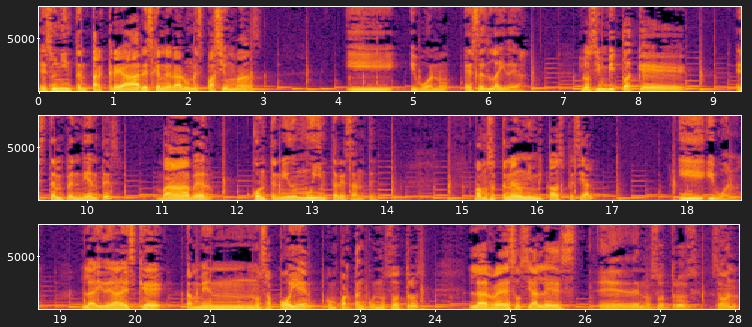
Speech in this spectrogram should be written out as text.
es un intentar crear, es generar un espacio más. Y, y bueno, esa es la idea. Los invito a que estén pendientes. Va a haber contenido muy interesante. Vamos a tener un invitado especial. Y, bueno, la idea es que también nos apoyen, compartan con nosotros. Las redes sociales eh, de nosotros son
